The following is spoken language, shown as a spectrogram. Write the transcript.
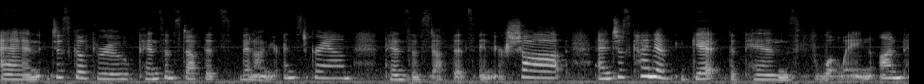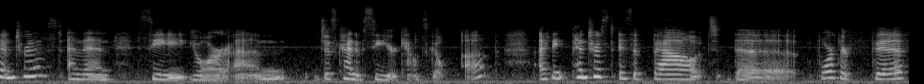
and just go through, pin some stuff that's been on your Instagram, pin some stuff that's in your shop, and just kind of get the pins flowing on Pinterest and then see your, um, just kind of see your counts go up. I think Pinterest is about the fourth or fifth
